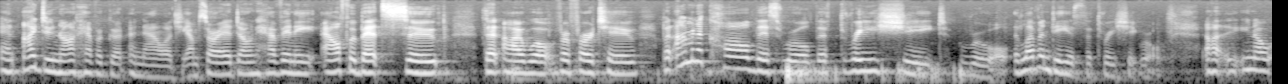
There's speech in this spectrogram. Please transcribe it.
And I do not have a good analogy. I'm sorry, I don't have any alphabet soup that I will refer to, but I'm going to call this rule the three sheet rule. 11D is the three sheet rule. Uh, you know,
